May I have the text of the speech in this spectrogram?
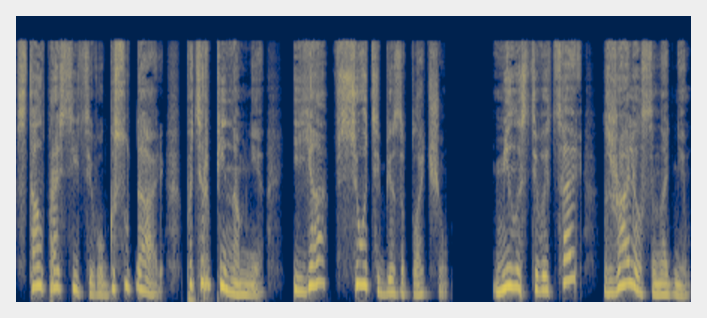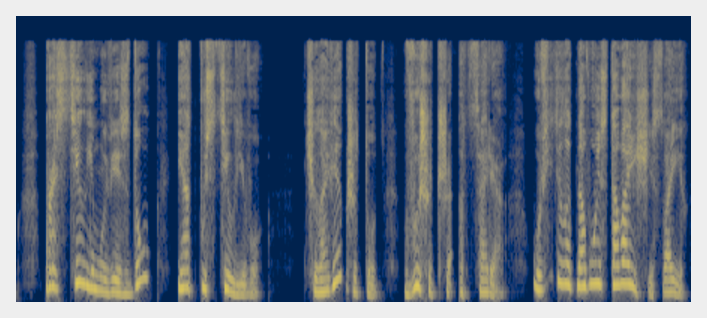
стал просить его, «Государь, потерпи на мне, и я все тебе заплачу». Милостивый царь сжалился над ним, простил ему весь долг и отпустил его. Человек же тот вышедший от царя, увидел одного из товарищей своих,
